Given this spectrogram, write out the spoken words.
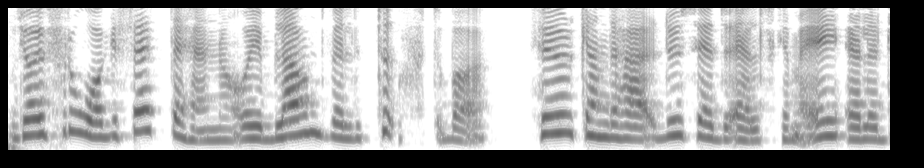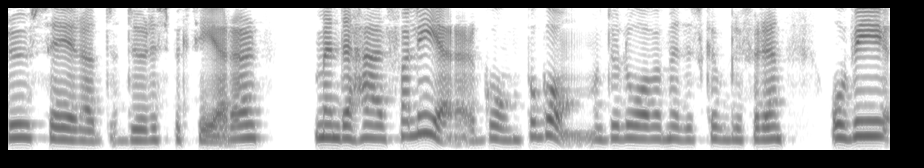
Jag ifrågasätter henne och ibland väldigt tufft. Och bara, hur kan det här, du säger att du älskar mig eller du säger att du respekterar. Men det här fallerar gång på gång och du lovar mig att det ska bli för den. Och vi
